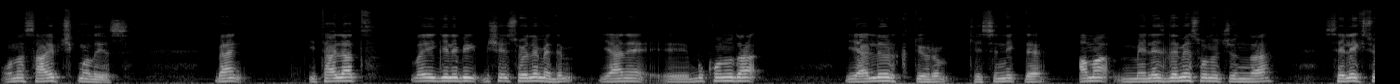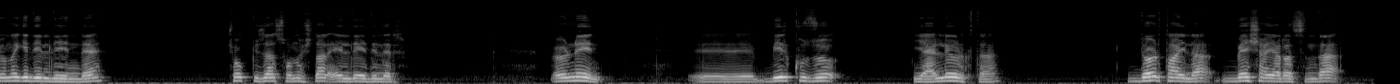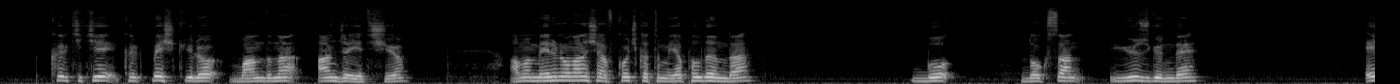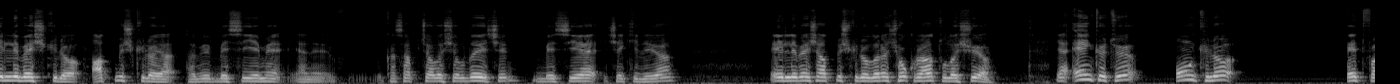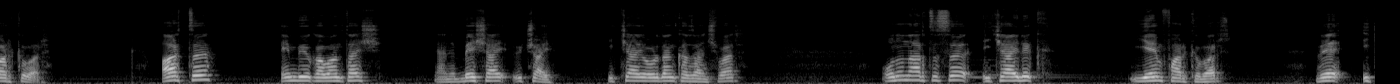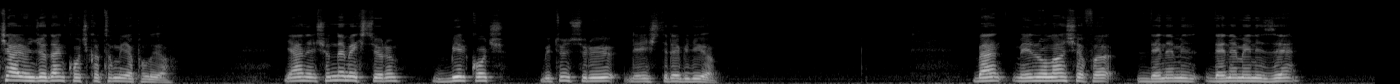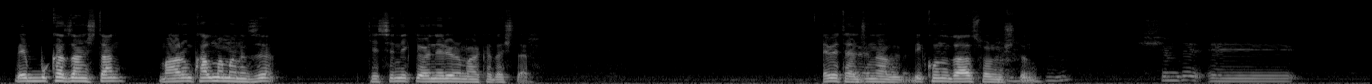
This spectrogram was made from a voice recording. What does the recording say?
Ona sahip çıkmalıyız. Ben ithalatla ilgili bir, bir şey söylemedim. Yani e, bu konuda yerli ırk diyorum kesinlikle. Ama melezleme sonucunda seleksiyona gidildiğinde çok güzel sonuçlar elde edilir. Örneğin e, bir kuzu yerli ırkta 4 ayla 5 ay arasında 42-45 kilo bandına anca yetişiyor. Ama merin olan şaf koç katımı yapıldığında bu 90-100 günde 55 kilo 60 kiloya tabi besi yemi yani kasap çalışıldığı için besiye çekiliyor. 55-60 kilolara çok rahat ulaşıyor. Ya en kötü 10 kilo et farkı var. Artı en büyük avantaj yani 5 ay 3 ay 2 ay oradan kazanç var. Onun artısı 2 aylık yem farkı var. Ve 2 ay önceden koç katımı yapılıyor. Yani şunu demek istiyorum. Bir koç bütün sürüyü değiştirebiliyor. Ben Merin olan şafı denemi, denemenizi ve bu kazançtan mahrum kalmamanızı kesinlikle öneriyorum arkadaşlar. Evet Ercan Evet abi, abi. bir konu daha sormuştun. Hı hı. Şimdi eee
